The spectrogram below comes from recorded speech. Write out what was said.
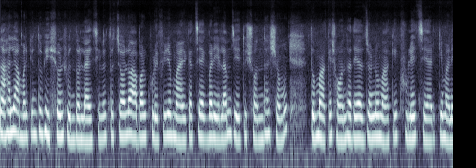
নাহলে আমার কিন্তু ভীষণ সুন্দর লাগছিল। তো চলো আবার ঘুরে ফিরে মায়ের কাছে একবার এলাম, যেহেতু সন্ধ্যার সময়, তো মাকে সন্ধ্যা দেওয়ার জন্য মাকে খুলেছে আর কি মানে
